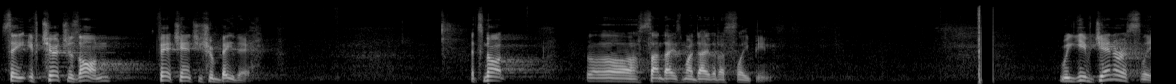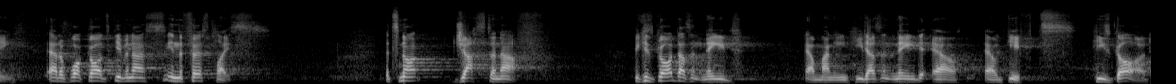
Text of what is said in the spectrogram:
See, if church is on, fair chance you should be there. It's not, oh, Sunday's my day that I sleep in. We give generously out of what God's given us in the first place. It's not just enough. Because God doesn't need our money, He doesn't need our, our gifts. He's God.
